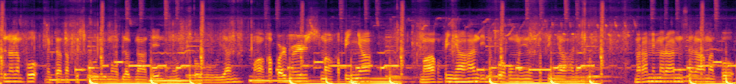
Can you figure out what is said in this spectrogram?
dito na lang po nagtatapos po yung mga vlog natin ano? So yan mga ka-farmers mga kapinya mga kapinyahan. Dito po ako ngayon sa pinyahan. Maraming maraming salamat po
